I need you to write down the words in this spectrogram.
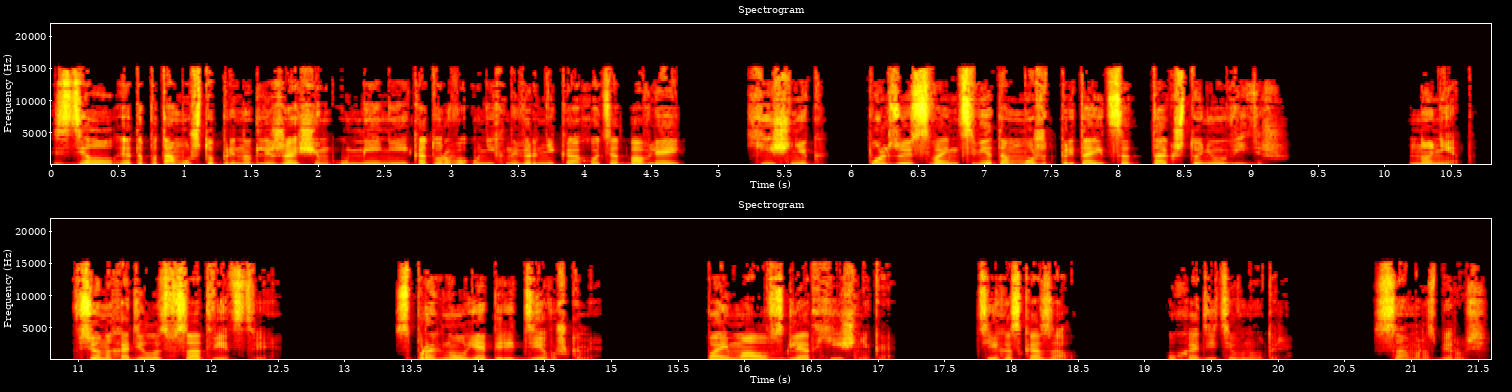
Сделал это потому, что при надлежащем умении, которого у них наверняка хоть отбавляй, хищник, пользуясь своим цветом, может притаиться так, что не увидишь. Но нет, все находилось в соответствии. Спрыгнул я перед девушками. Поймал взгляд хищника. Тихо сказал. Уходите внутрь. Сам разберусь.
